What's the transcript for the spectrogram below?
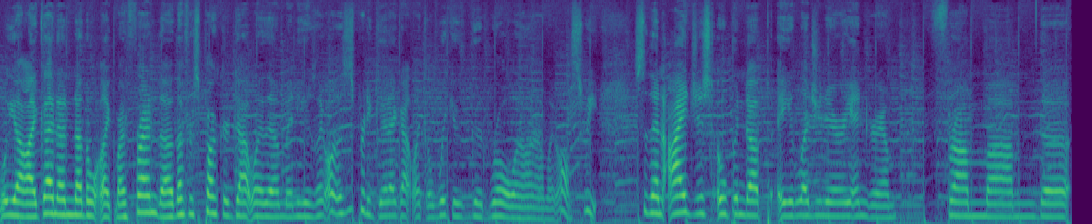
Well, yeah, I got another one. Like, my friend, uh, the first Parker, got one of them, and he was like, oh, this is pretty good. I got, like, a wicked good roll on it. I'm like, oh, sweet. So then I just opened up a legendary engram from um, the,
